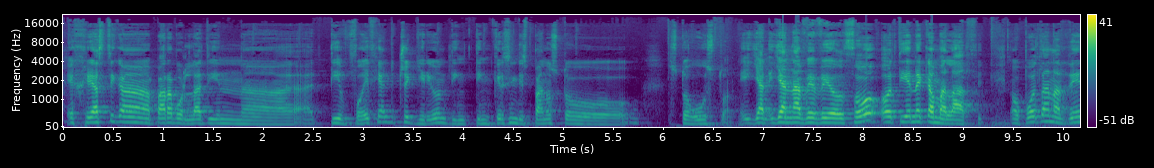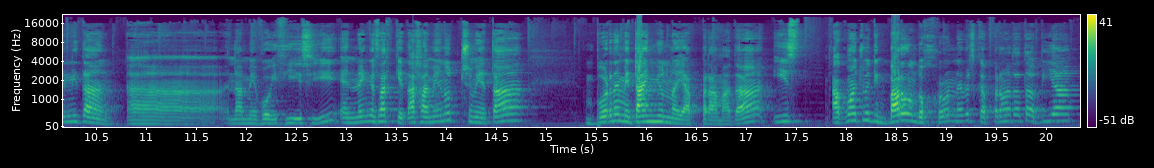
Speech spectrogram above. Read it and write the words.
Ε, χρειάστηκα πάρα πολλά την, τη βοήθεια και κυρίως την, την κρίση της πάνω στο, στο γούστο. Για, για να βεβαιωθώ ότι είναι καμαλάθη. Οπότε αν δεν ήταν α, να με βοηθήσει, ένιωθα αρκετά χαμένος και μετά μπορεί να μετάνιωνα για πράγματα ή ακόμα και με την πάροδο των χρόνων έβρισκα πράγματα τα οποία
